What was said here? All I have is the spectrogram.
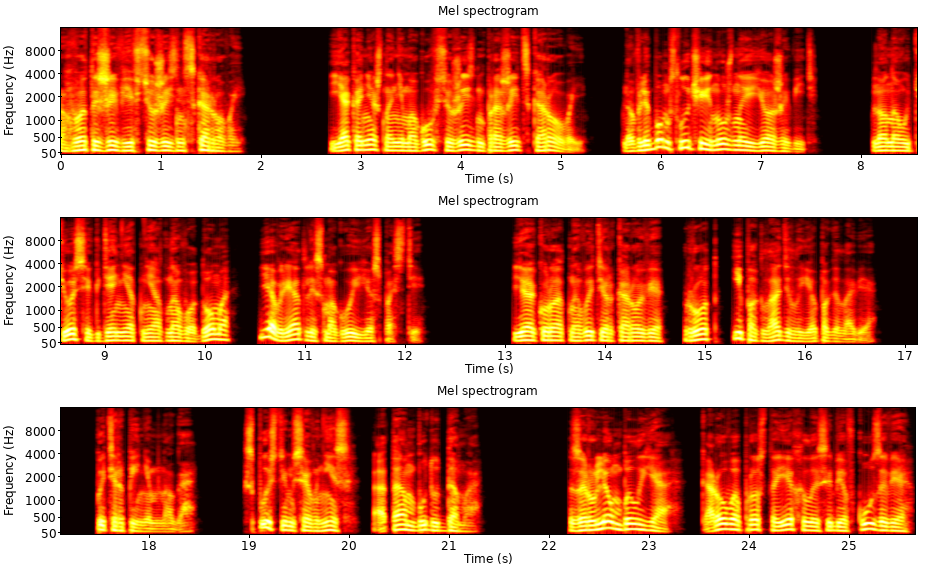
вот и живи всю жизнь с коровой. Я, конечно, не могу всю жизнь прожить с коровой, но в любом случае нужно ее оживить. Но на утесе, где нет ни одного дома, я вряд ли смогу ее спасти. Я аккуратно вытер корове рот и погладил ее по голове. Потерпи немного. Спустимся вниз, а там будут дома. За рулем был я. Корова просто ехала себе в кузове,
